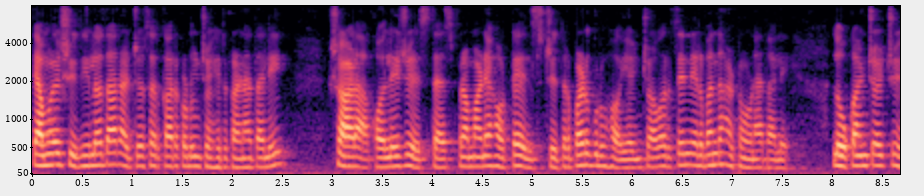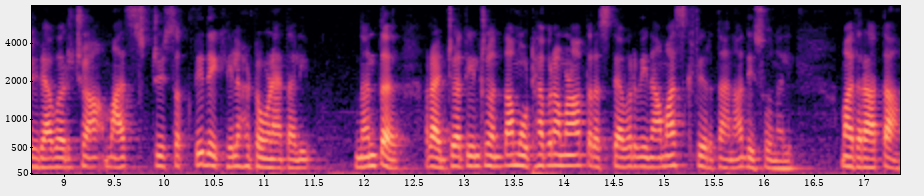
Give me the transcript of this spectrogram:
त्यामुळे शिथिलता राज्य सरकारकडून जाहीर करण्यात आली. शाळा कॉलेजेस त्याचप्रमाणे हॉटेल्स चित्रपटगृह यांच्यावरचे निर्बंध हटवण्यात आले. लोकांच्या चेहऱ्यावरच्या मास्कची सक्ती देखील हटवण्यात आली. नंतर राज्यातील जनता मोठ्या प्रमाणात रस्त्यावर विनामास्क फिरताना दिसून आली. मात्र आता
